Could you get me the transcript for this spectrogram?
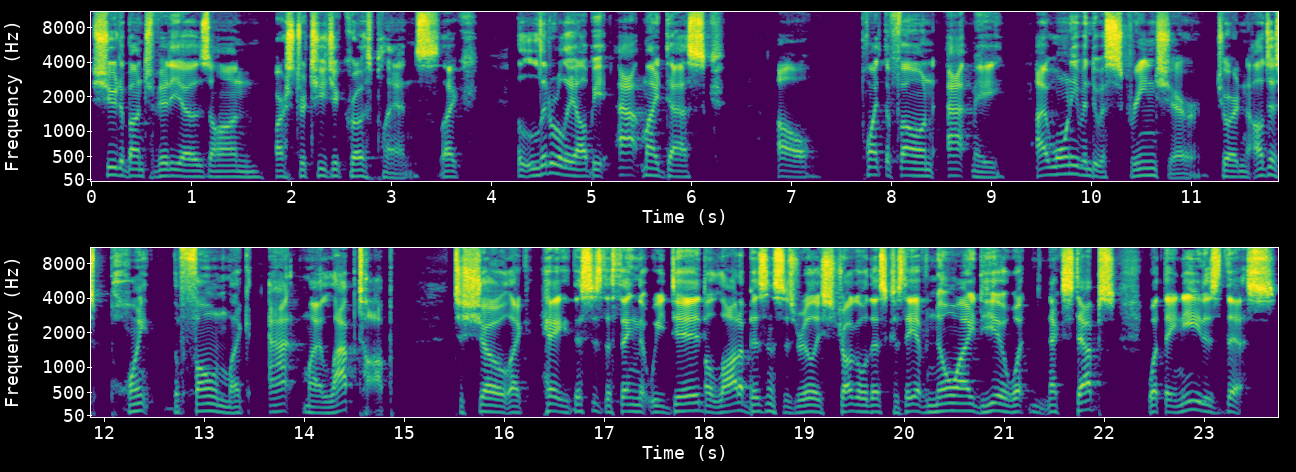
shoot a bunch of videos on our strategic growth plans." Like literally I'll be at my desk. I'll point the phone at me. I won't even do a screen share, Jordan. I'll just point the phone like at my laptop to show like, hey, this is the thing that we did. A lot of businesses really struggle with this because they have no idea what next steps. What they need is this.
